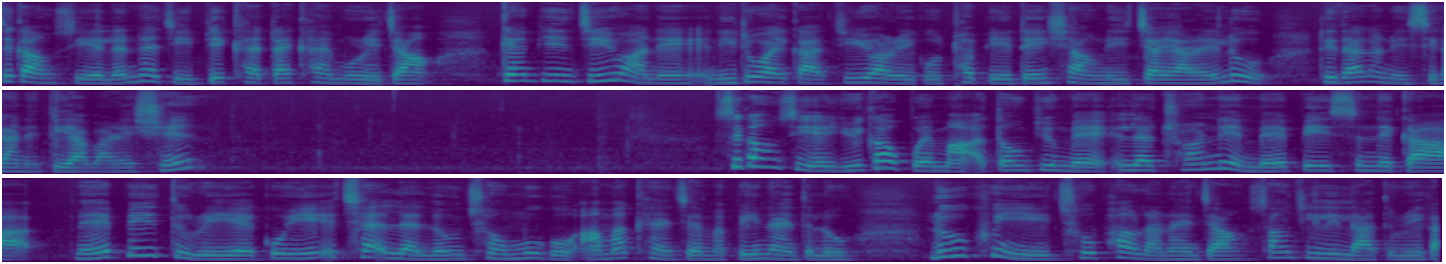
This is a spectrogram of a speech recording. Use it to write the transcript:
စစ်ကောင်စီရဲ့လက်နက်ကြီးပစ်ခတ်တိုက်ခိုက်မှုတွေကြောင့်ကံပြင်ကြီးရွာနဲ့အနီးတစ်ဝိုက်ကကြီးရွာတွေကိုထွက်ပြေးတိမ်းရှောင်နေကြရတယ်လို့ဒေသခံတွေစီကနေသိရပါတယ်ရှင်။စစ်ကောင်စီရဲ့ရွေးကောက်ပွဲမှာအသုံးပြုမဲ့ electronic မဲပေးစနစ်ကမဲပေးသူတွေရဲ့ကိုရေးအချက်အလက်လုံခြုံမှုကိုအာမခံချက်မပေးနိုင်သလိုလူအခွင့်အရေးချိုးဖောက်လာနိုင်ကြောင်းစောင့်ကြည့်လေ့လာသူတွေက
